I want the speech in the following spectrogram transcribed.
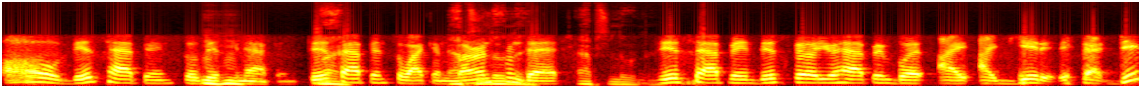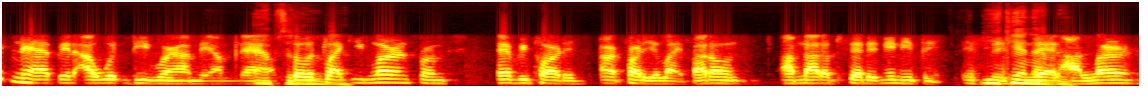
oh, this happened, so this mm-hmm. can happen. This right. happened, so I can Absolutely. learn from that. Absolutely. This happened, this failure happened, but I I get it. If that didn't happen, I wouldn't be where I am now. Absolutely. So it's like you learn from every part of uh, part of your life. I don't I'm not upset at anything. It's, you it's cannot that be. I learned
